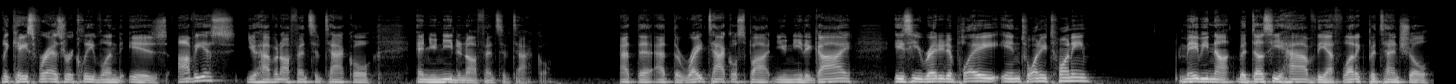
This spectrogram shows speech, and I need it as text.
The case for Ezra Cleveland is obvious. You have an offensive tackle and you need an offensive tackle. At the at the right tackle spot, you need a guy. Is he ready to play in 2020? Maybe not, but does he have the athletic potential?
